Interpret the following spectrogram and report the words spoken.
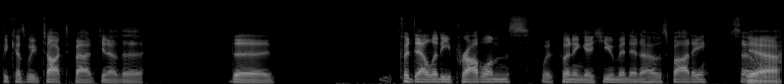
because we've talked about you know the the fidelity problems with putting a human in a host body. So yeah.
